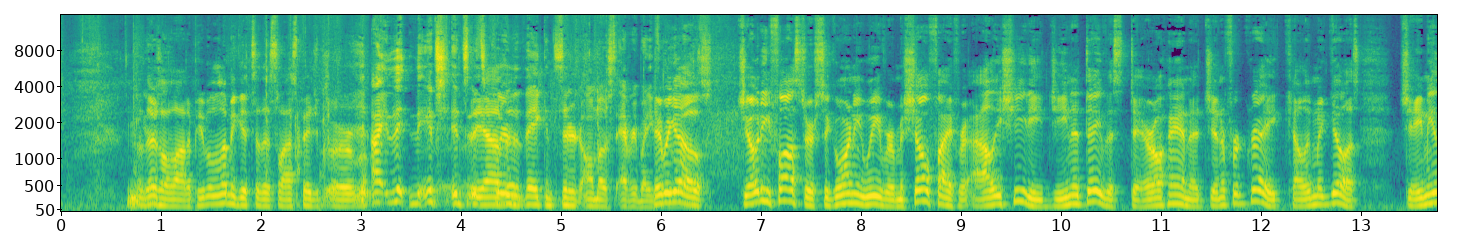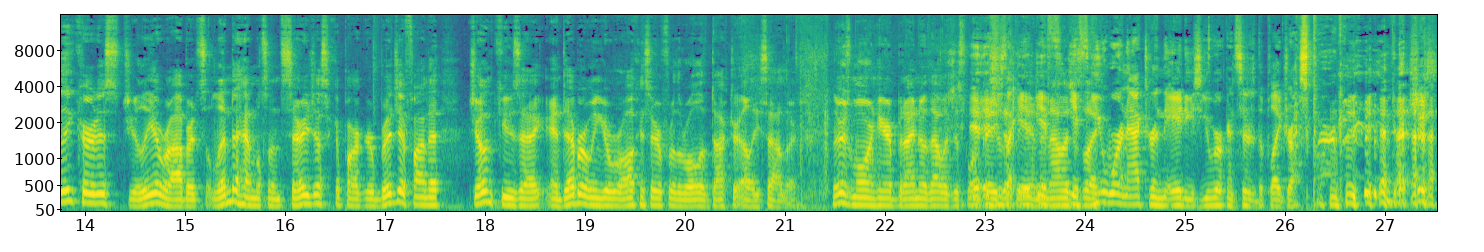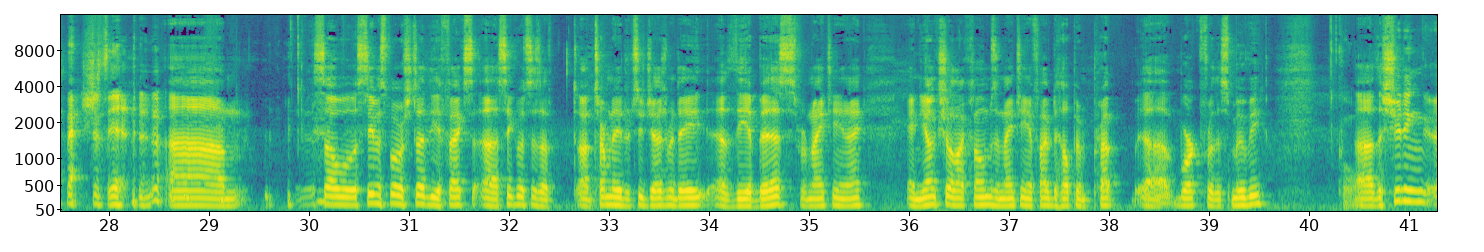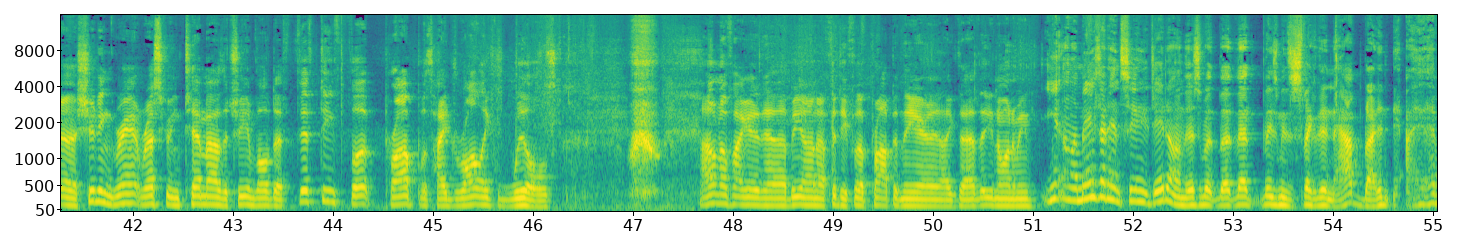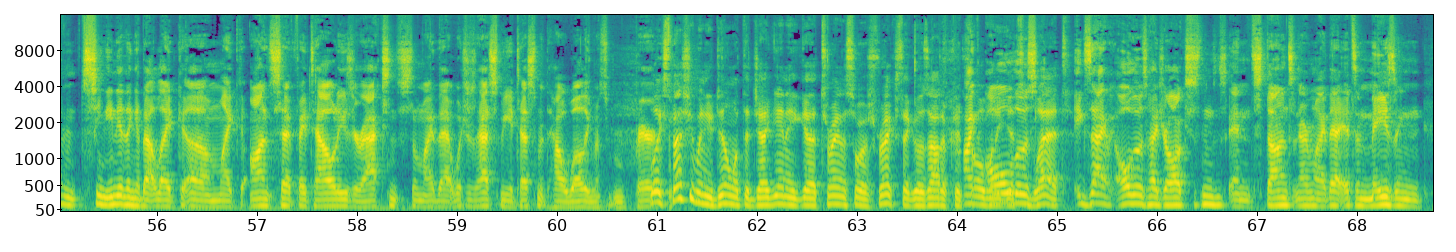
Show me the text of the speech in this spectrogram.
So there's a lot of people. Let me get to this last page. Or I, it's it's, it's Yeah, clear the- that they considered almost everybody. here we go. Jodie Foster, Sigourney Weaver, Michelle Pfeiffer, Ally Sheedy, Geena Davis, Daryl Hannah, Jennifer Grey, Kelly McGillis, Jamie Lee Curtis, Julia Roberts, Linda Hamilton, Sarah Jessica Parker, Bridget Fonda, Joan Cusack, and Debra Winger were all considered for the role of Dr. Ellie Sattler. There's more in here, but I know that was just one It's page just at like the if, end, if, and I was if just like, you were an actor in the '80s, you were considered to play Park. that's just that's just it. Um, So Steven Spielberg studied the effects uh, sequences of on Terminator 2: Judgment Day, of The Abyss from 1989, and Young Sherlock Holmes in 1985 to help him prep uh, work for this movie. cool. Uh, the shooting uh, shooting Grant rescuing Tim out of the tree involved a 50 foot prop with hydraulic wheels. Whew. I don't know if I could uh, be on a 50 foot prop in the air like that. You know what I mean? you know, I'm amazed I didn't see any data on this, but that, that leads me to suspect it didn't happen. But I didn't. I haven't seen anything about like um like on set fatalities or accidents, or something like that, which is, has to be a testament to how well he must have prepared. Well, especially when you're dealing with the gigantic uh, Tyrannosaurus Rex that goes out of like control when it all gets those wet. exactly all those hydraulic systems and stunts and everything like that. It's amazing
